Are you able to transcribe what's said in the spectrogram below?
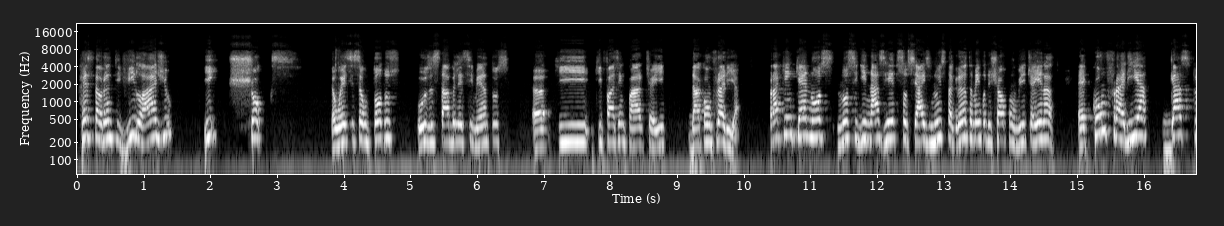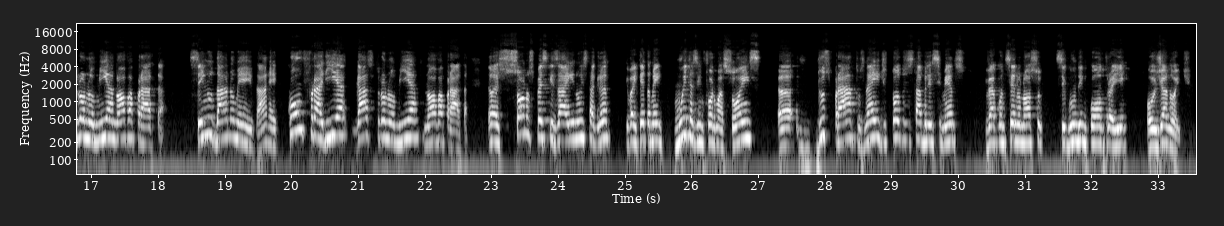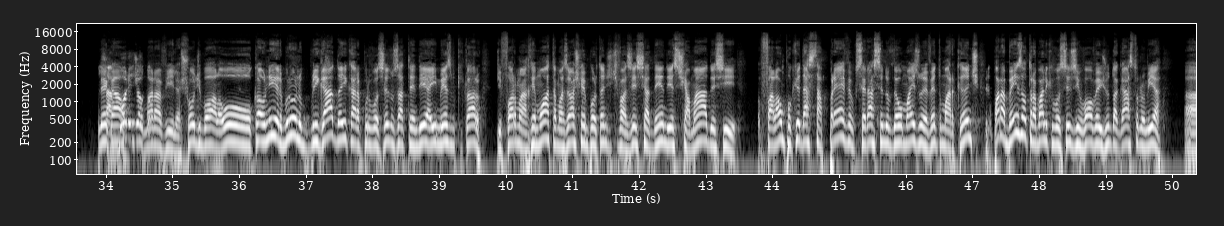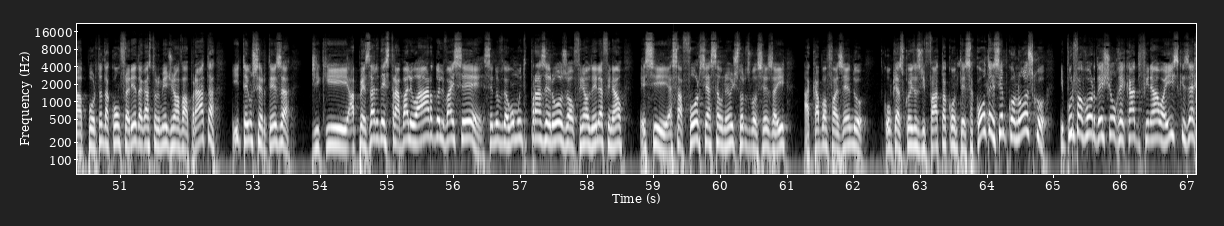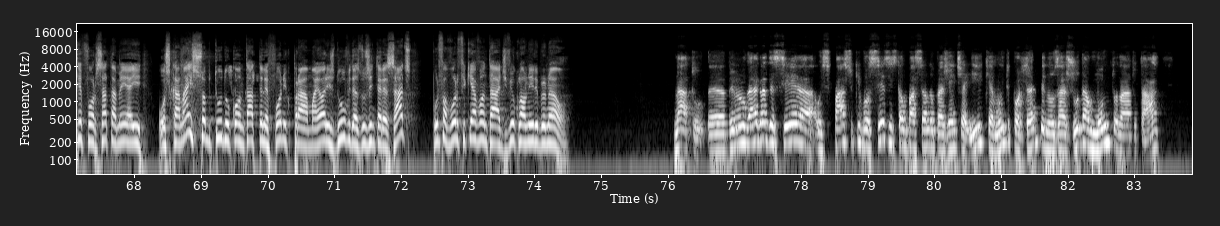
Restaurante Világio e Chox. Então, esses são todos os estabelecimentos uh, que, que fazem parte aí da confraria. Para quem quer nos, nos seguir nas redes sociais e no Instagram, também vou deixar o convite aí, na é Confraria Gastronomia Nova Prata. Sem o dar no meio, tá? É Confraria Gastronomia Nova Prata. Então é só nos pesquisar aí no Instagram que vai ter também muitas informações uh, dos pratos, né? E de todos os estabelecimentos que vai acontecer no nosso segundo encontro aí hoje à noite. Legal, maravilha, show de bola. Ô, Claunir, Bruno, obrigado aí, cara, por você nos atender aí, mesmo que, claro, de forma remota, mas eu acho que é importante te fazer esse adendo, esse chamado, esse falar um pouquinho dessa prévia, que será, sem dúvida, mais um evento marcante. Parabéns ao trabalho que vocês desenvolvem junto à gastronomia, ah, portanto, a Confraria da Gastronomia de Nova Prata, e tenho certeza de que, apesar desse trabalho árduo, ele vai ser, sem dúvida alguma, muito prazeroso ao final dele. Afinal, esse, essa força e essa união de todos vocês aí acaba fazendo com que as coisas de fato aconteçam. Contem sempre conosco e, por favor, deixem um recado final aí. Se quiser reforçar também aí os canais, sobretudo o contato telefônico para maiores dúvidas dos interessados, por favor, fiquem à vontade, viu, Claunir e Brunão? Nato, eh, em primeiro lugar, agradecer o espaço que vocês estão passando para a gente aí, que é muito importante, nos ajuda muito, Nato, tá?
